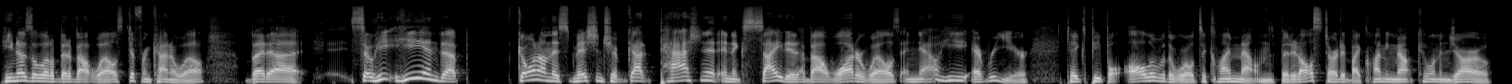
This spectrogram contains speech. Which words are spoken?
he knows a little bit about wells, different kind of well. But uh, so he he ended up going on this mission trip, got passionate and excited about water wells, and now he every year takes people all over the world to climb mountains. But it all started by climbing Mount Kilimanjaro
